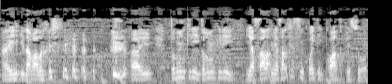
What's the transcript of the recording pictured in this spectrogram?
Aí e dava lanche. aí todo mundo queria ir, todo mundo queria ir. E a sala, minha sala tinha 54 pessoas.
